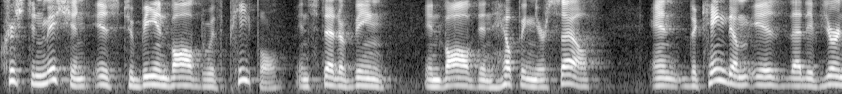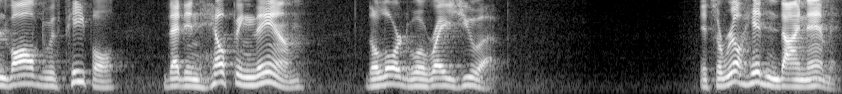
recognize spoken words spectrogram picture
Christian mission is to be involved with people instead of being involved in helping yourself. And the kingdom is that if you're involved with people, that in helping them, the Lord will raise you up. It's a real hidden dynamic.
